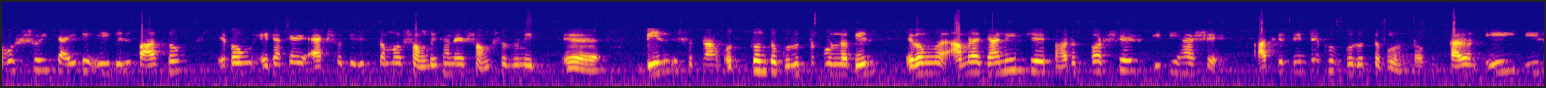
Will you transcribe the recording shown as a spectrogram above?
অবশ্যই চাইবে এই বিল পাস হোক এবং এটাকে একশো তিরিশতম সংবিধানের সংশোধনী বিল, সুতরাং অত্যন্ত গুরুত্বপূর্ণ বিল। এবং আমরা জানি যে ভারতবর্ষের ইতিহাসে আজকের দিনটা খুব গুরুত্বপূর্ণ, কারণ এই বিল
